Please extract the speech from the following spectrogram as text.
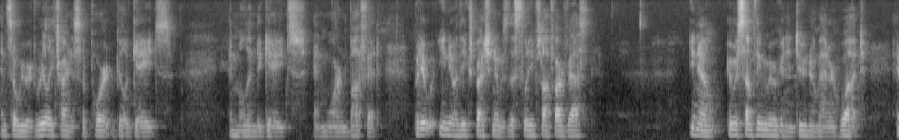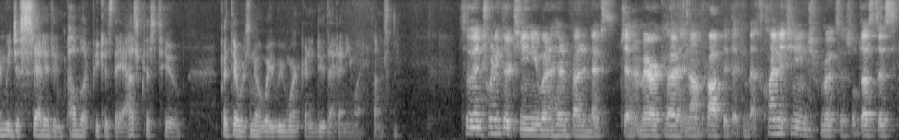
And so we were really trying to support Bill Gates and Melinda Gates and Warren Buffett but it, you know, the expression, it was the sleeves off our vest. You know, it was something we were going to do no matter what. And we just said it in public because they asked us to. But there was no way we weren't going to do that anyway, honestly. So then, 2013, you went ahead and founded Next Gen America, a nonprofit that combats climate change, promotes social justice,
